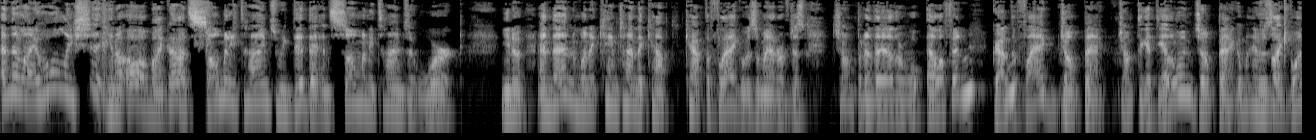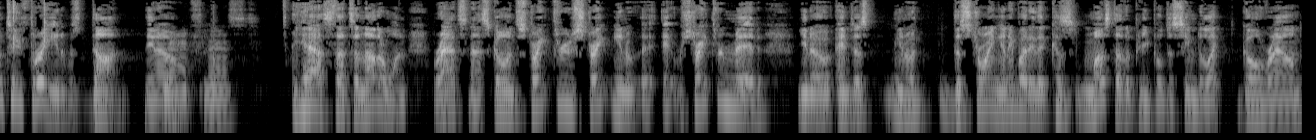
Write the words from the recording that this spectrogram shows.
And they're like, holy shit, you know, oh my God, so many times we did that, and so many times it worked. You know, and then when it came time to cap, cap the flag, it was a matter of just jumping to the other elephant, mm-hmm. grab the flag, jump back, jump to get the other one, jump back. I mean, it was like one, two, three, and it was done. You know, Rat's nest. Yes, that's another one. Rat's Nest going straight through, straight you know, it, straight through mid, you know, and just you know destroying anybody that because most other people just seem to like go around.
